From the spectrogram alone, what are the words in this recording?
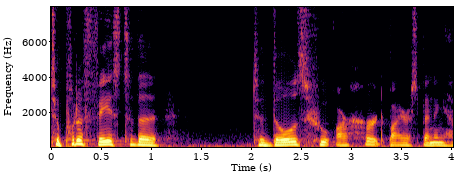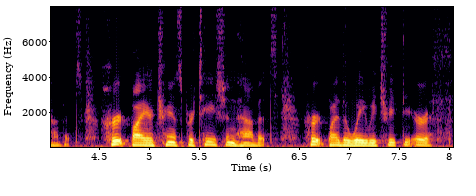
to put a face to the to those who are hurt by our spending habits, hurt by our transportation habits, hurt by the way we treat the earth.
